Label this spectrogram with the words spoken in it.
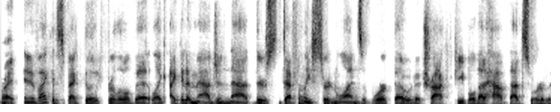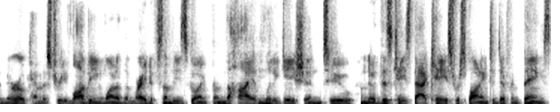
Right. And if I could speculate for a little bit, like I could imagine that there's definitely certain lines of work that would attract people that have that sort of a neurochemistry, law being one of them, right? If somebody's going from the high of mm-hmm. litigation to, you know, this case, that case, responding to different things,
